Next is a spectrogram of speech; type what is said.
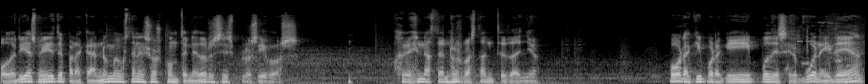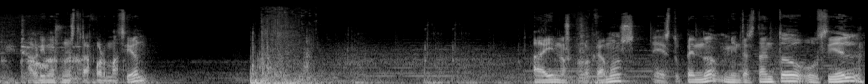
podrías venirte para acá. No me gustan esos contenedores explosivos. Pueden hacernos bastante daño. Por aquí, por aquí puede ser buena idea. Abrimos nuestra formación. Ahí nos colocamos. Estupendo. Mientras tanto, Uciel,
